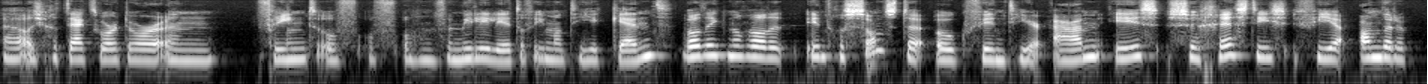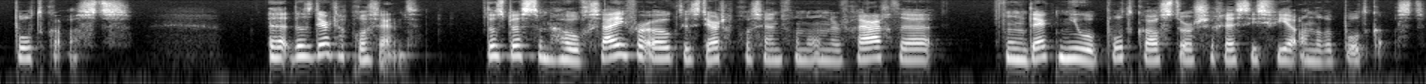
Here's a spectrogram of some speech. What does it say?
Uh, als je getagd wordt door een vriend of, of, of, een familielid of iemand die je kent. Wat ik nog wel het interessantste ook vind hieraan is suggesties via andere podcasts. Uh, dat is 30%. Dat is best een hoog cijfer ook. Dus 30% van de ondervraagden ontdekt nieuwe podcasts door suggesties via andere podcasts.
